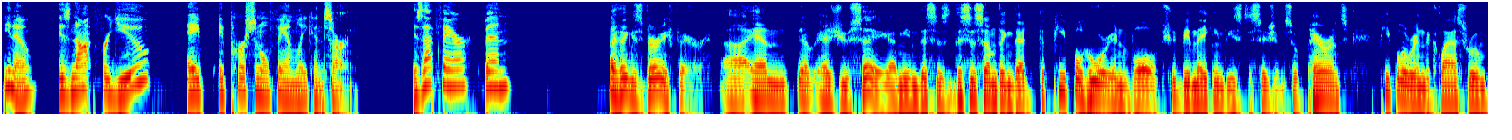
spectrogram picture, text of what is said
you know is not for you a, a personal family concern. Is that fair ben I think it's very fair, uh, and uh, as you say, I mean, this is this is something that the people who are involved should be making these decisions. So parents, people who are in the classroom.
